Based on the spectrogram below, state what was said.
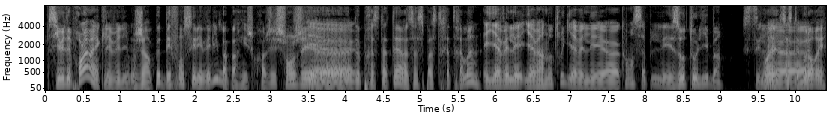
Parce qu'il y a eu des problèmes avec les Vélib. J'ai un peu défoncé les Vélib à Paris, je crois. J'ai changé euh, euh, de prestataire et ça se passe très très mal. Et il y avait les, il y avait un autre truc, il y avait les, euh, comment ça s'appelait, les Autolib. C'était Ouais, les, ça c'était euh, Bolloré.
